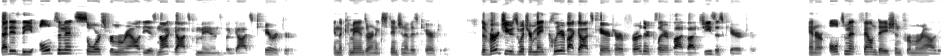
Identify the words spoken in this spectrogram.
That is, the ultimate source for morality is not God's commands, but God's character. And the commands are an extension of his character. The virtues which are made clear by God's character are further clarified by Jesus' character and are ultimate foundation for morality.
